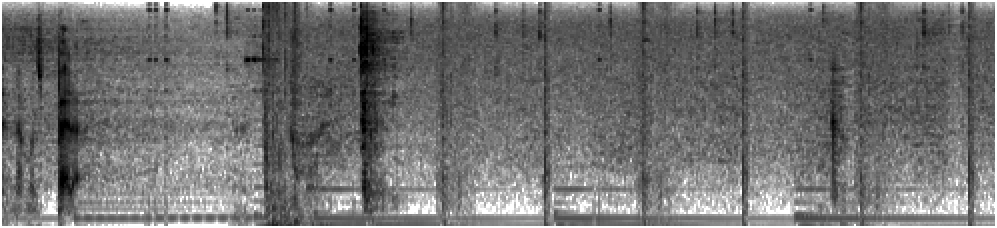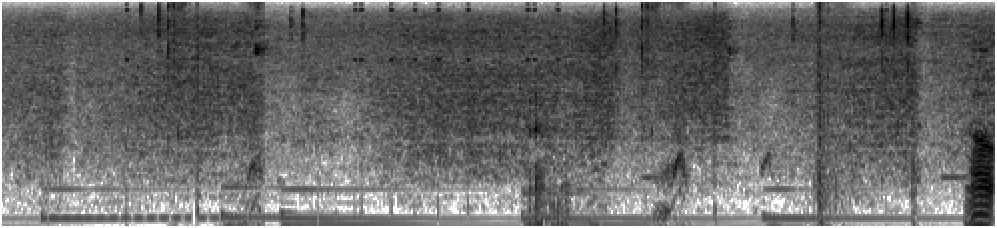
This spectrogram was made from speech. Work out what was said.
287, that was better. Oh.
